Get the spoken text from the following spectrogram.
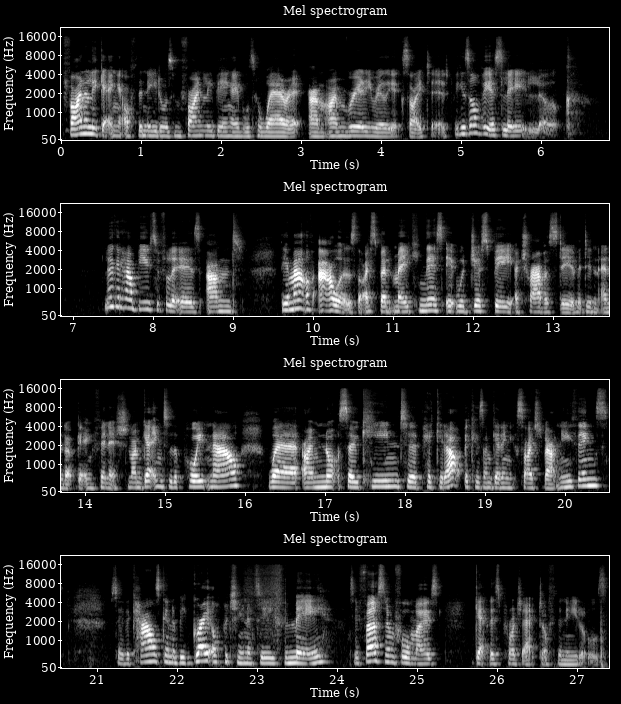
finally getting it off the needles and finally being able to wear it. And I'm really, really excited because obviously, look, look at how beautiful it is. And the amount of hours that I spent making this, it would just be a travesty if it didn't end up getting finished. And I'm getting to the point now where I'm not so keen to pick it up because I'm getting excited about new things. So the KAL's going to be great opportunity for me to first and foremost get this project off the needles.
